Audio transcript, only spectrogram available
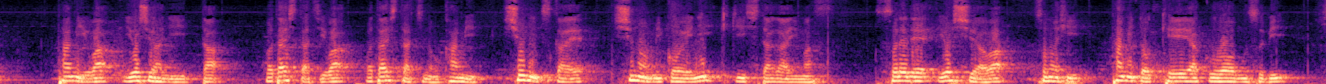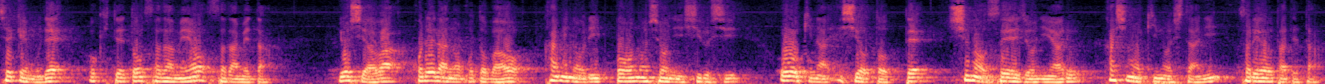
民はヨシュアに言った。私たちは私たちの神主に仕え主の御声に聞き従います。それでヨシアはその日民と契約を結びシェケムで掟と定めを定めた。ヨシアはこれらの言葉を神の立法の書に記し大きな石を取って主の聖女にある樫の木の下にそれを立てた。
